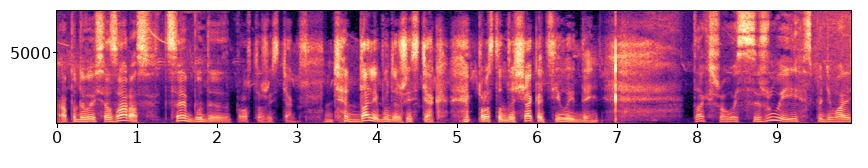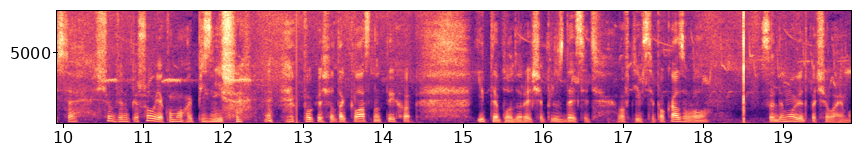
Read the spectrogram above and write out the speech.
А подивився зараз, це буде просто жестяк. Далі буде жестяк. Просто дощака цілий день. Так що ось сижу і сподіваюся, щоб він пішов якомога пізніше. Поки що так класно, тихо і тепло, до речі, плюс 10 в автівці показувало. Сидимо, відпочиваємо.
